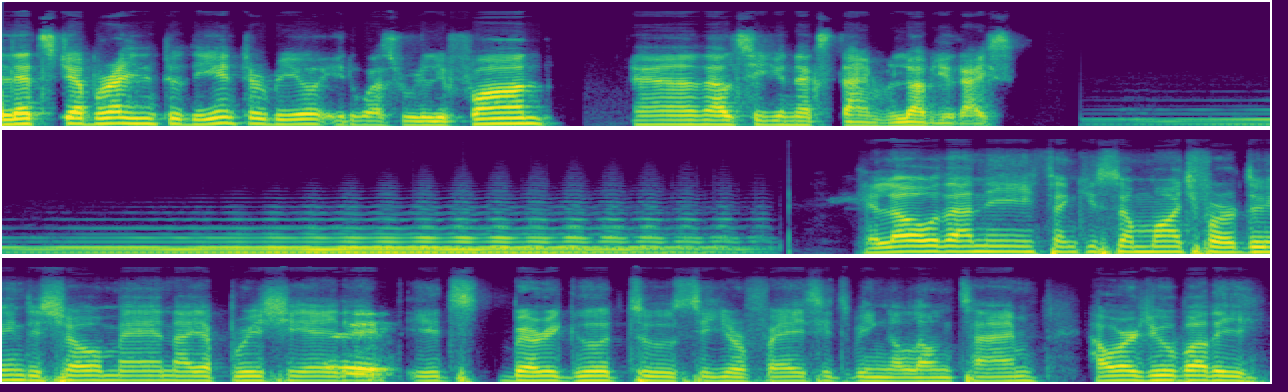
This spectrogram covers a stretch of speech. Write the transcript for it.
uh, let's jump right into the interview. It was really fun. And I'll see you next time. Love you guys. Hello, Danny. Thank you so much for doing the show, man. I appreciate hey. it. It's very good to see your face. It's been a long time. How are you, buddy?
